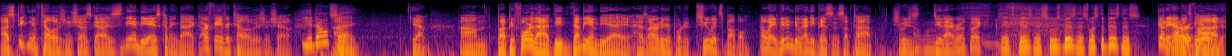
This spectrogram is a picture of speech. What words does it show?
Uh, speaking of television shows, guys, the NBA is coming back. Our favorite television show. You don't Um, say. Yeah. Um, but before that, the WNBA has already reported to its bubble. Oh, wait, we didn't do any business up top. Should we just do that real quick? it's business. Whose business? What's the business? Go to We got a Airbuds. Pod.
